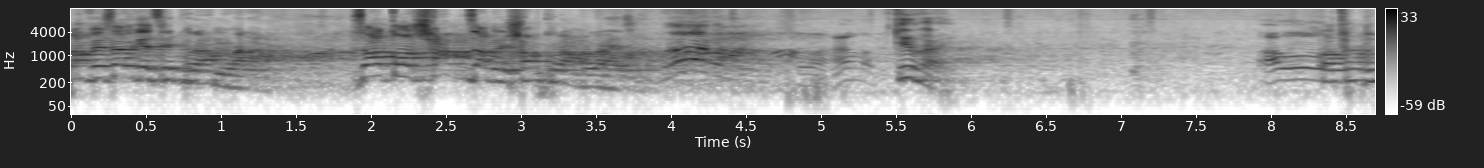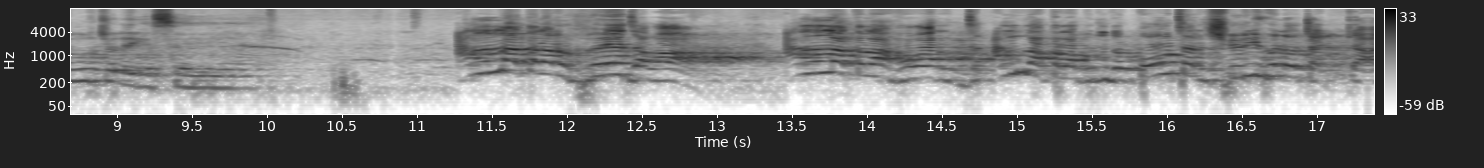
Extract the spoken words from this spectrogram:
প্রফেসর গেছে কোরআনওয়ালা। যত সাপ যাবে সব কোরআনওয়ালা হয়েছে কি ভাই? কথা দূর চলে গেছে। আল্লাহ তালার হয়ে যাওয়া আল্লাহ তালা হওয়ার আল্লাহ তালা পর্যন্ত পৌঁছার সিঁড়ি হলো চারটা।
